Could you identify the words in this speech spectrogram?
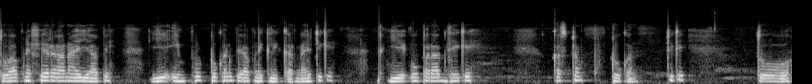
तो आपने फिर आना है यहाँ पे ये इनपुट टोकन पर आपने क्लिक करना है ठीक है? ये ऊपर आप देखें कस्टम टोकन ठीक है? तो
